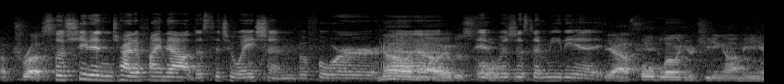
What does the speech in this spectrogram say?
of trust. So she didn't try to find out the situation before. No, uh, no, it was It was just immediate. yeah, full blown. You're cheating on me.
